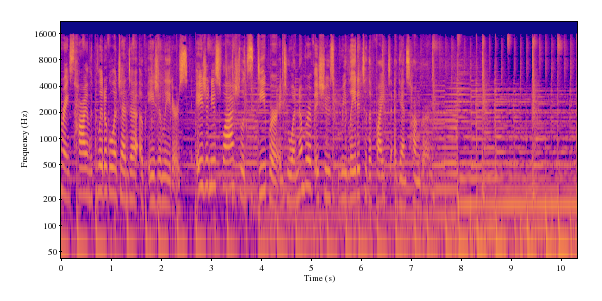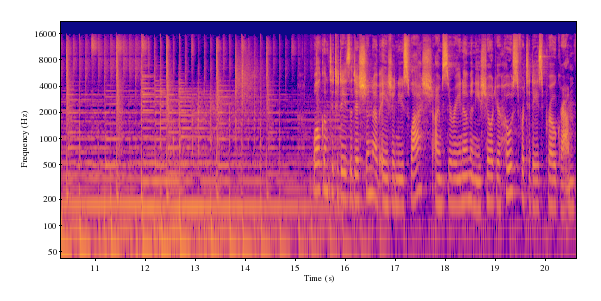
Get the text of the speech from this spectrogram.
ranks high on the political agenda of Asian leaders. Asia News Flash looks deeper into a number of issues related to the fight against hunger. Welcome to today's edition of Asia News Flash. I'm Serena Manisho, your host for today's program.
